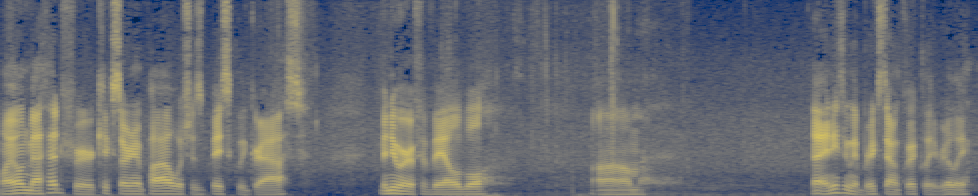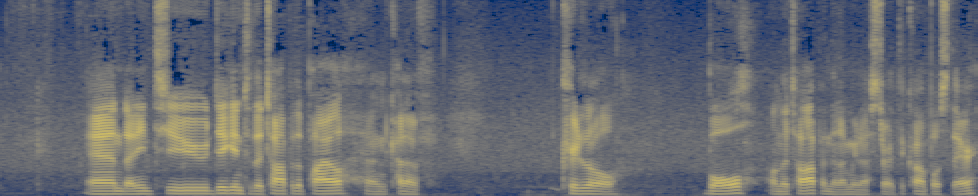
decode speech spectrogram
my own method for kickstarting a pile, which is basically grass, manure if available. Um, yeah, anything that breaks down quickly, really. And I need to dig into the top of the pile and kind of create a little bowl on the top and then I'm gonna start the compost there.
